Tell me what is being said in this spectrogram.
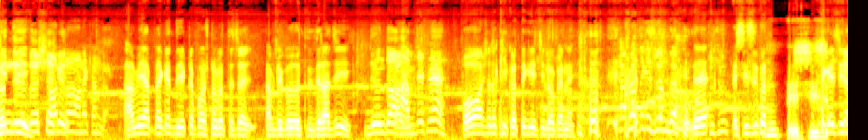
কিন্তু সত্যি? তোর সাথে শ্বাস অনেক ঠান্ডা। আমি আপনাকে দুই একটা প্রশ্ন করতে চাই। আপনি কি অতিথি রাজি? দুজন তো হামছিস না? ও আসলে কি করতে গিয়েছিল ওখানে? কামড়াতে গেছিলাম দেখ। শিশু করতে গেছিল?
